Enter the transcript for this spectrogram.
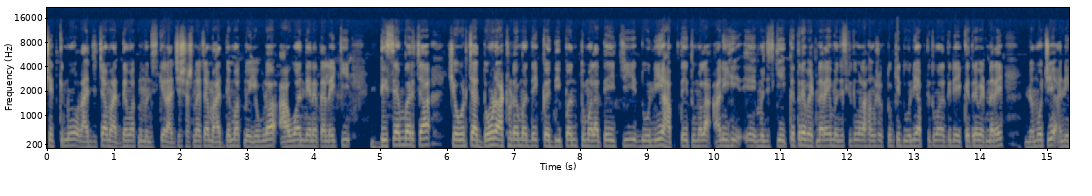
शेतकरी राज्याच्या माध्यमातून म्हणजेच की राज्य शासनाच्या माध्यमातून एवढं आव्हान देण्यात आलं आहे की डिसेंबरच्या शेवटच्या दोन आठवड्यामध्ये कधी पण तुम्हाला त्याची दोन्ही हप्ते तुम्हाला आणि हे म्हणजेच की एकत्र भेटणार आहे. म्हणजेच की तुम्हाला सांगू शकतो की दोन्ही हप्ते तुम्हाला तिथे एकत्र भेटणार आहे. नमोचे आणि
